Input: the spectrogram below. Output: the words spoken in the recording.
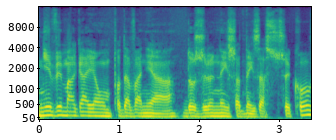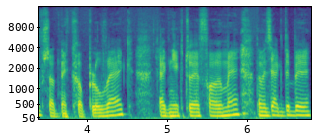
Nie wymagają podawania dożylnych, żadnych zastrzyków, żadnych kroplówek, jak niektóre formy. No więc jak gdyby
